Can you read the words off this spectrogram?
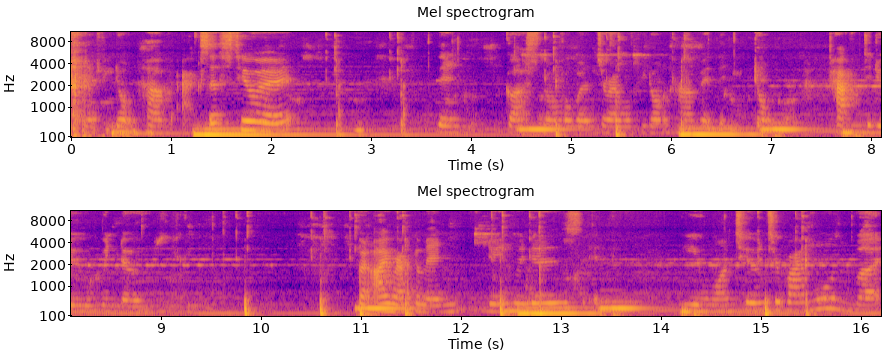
and if you don't have access to it, then glass normal. In survival, if you don't have it, then you don't have to do windows. But I recommend doing windows you want to in survival, but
